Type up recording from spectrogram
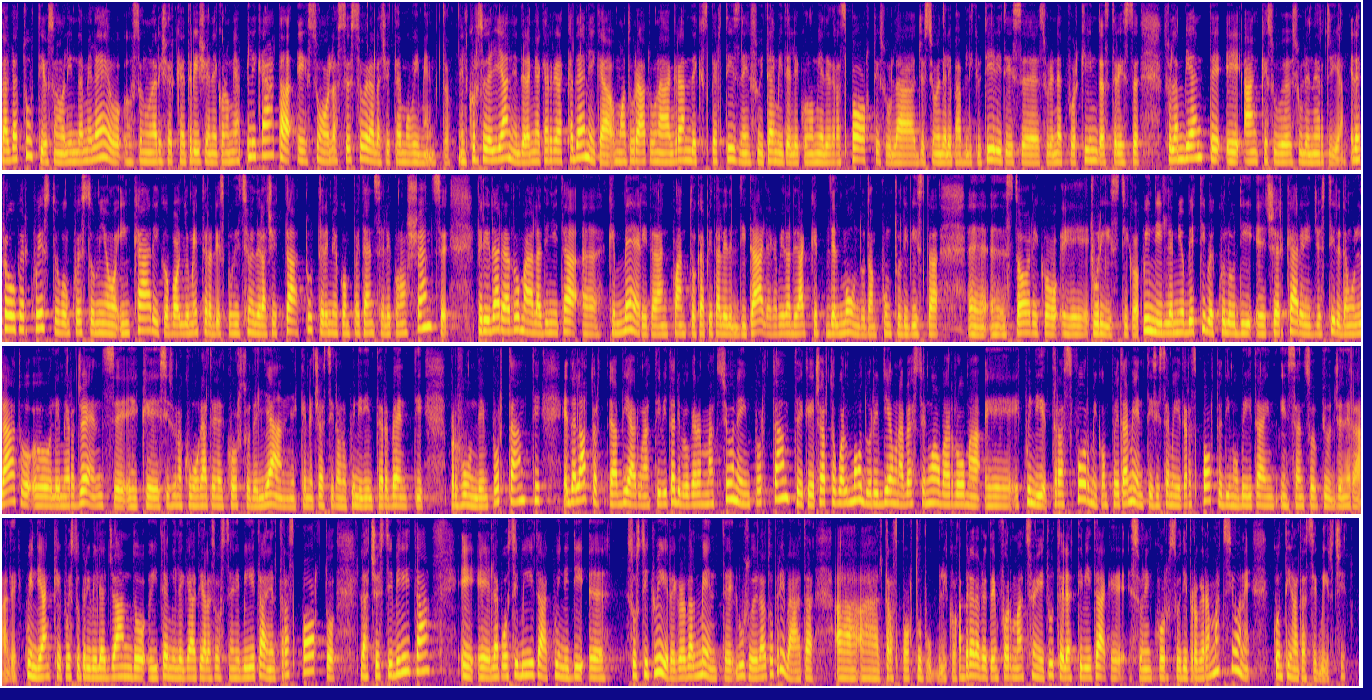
Salve a tutti, io sono Linda Meleo, sono una ricercatrice in economia applicata e sono l'assessore alla città in movimento. Nel corso degli anni della mia carriera accademica ho maturato una grande expertise sui temi dell'economia dei trasporti, sulla gestione delle public utilities, sulle network industries, sull'ambiente e anche su, sull'energia. Ed è proprio per questo, con questo mio incarico, voglio mettere a disposizione della città tutte le mie competenze e le conoscenze per ridare a Roma la dignità eh, che merita in quanto capitale d'Italia, capitale anche del mondo da un punto di vista eh, eh storico storico e turistico. Quindi il mio obiettivo è quello di eh, cercare di gestire da un lato eh, le emergenze eh, che si sono accumulate nel corso degli anni e che necessitano quindi di interventi profondi e importanti e dall'altro avviare un'attività di programmazione importante che in certo qual modo ridia una veste nuova a Roma e, quindi trasformi completamente i sistemi di trasporto e di mobilità in, in senso più generale. Quindi anche questo privilegiando i temi legati alla sostenibilità nel trasporto, l'accessibilità e, e, la possibilità quindi di eh, sostituire gradualmente l'uso dell'auto privata al trasporto pubblico. A breve avrete informazioni di tutte le attività che sono in corso di programmazione, continuate a seguirci.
